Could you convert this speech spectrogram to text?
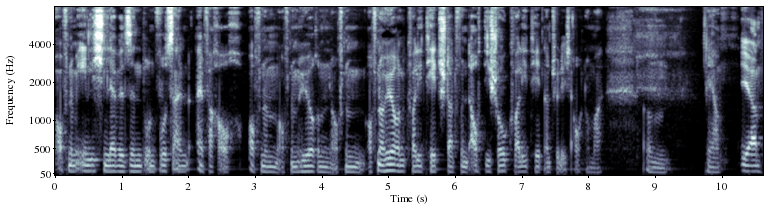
auf einem ähnlichen Level sind und wo es einfach auch auf einem, auf einem höheren, auf einem, auf einer höheren Qualität stattfindet. Auch die Showqualität natürlich auch nochmal. Ähm, ja. Ja,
